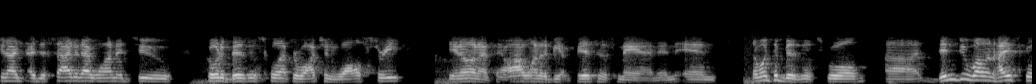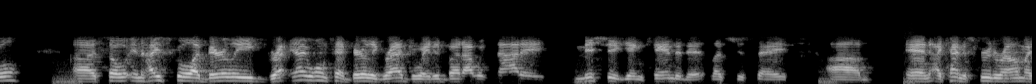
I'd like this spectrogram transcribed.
you know, I, I, decided I wanted to go to business school after watching Wall Street, you know, and I thought, oh, I wanted to be a businessman. And, and so I went to business school, uh, didn't do well in high school. Uh, so in high school, I barely, gra- I won't say I barely graduated, but I was not a Michigan candidate, let's just say. Um, and I kind of screwed around my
